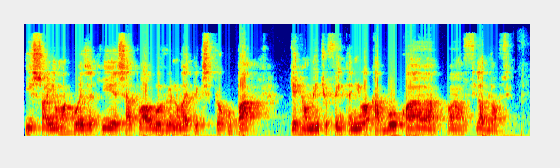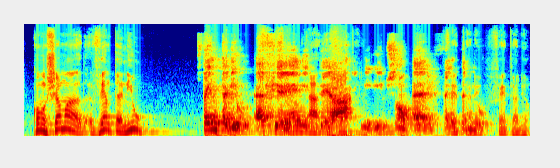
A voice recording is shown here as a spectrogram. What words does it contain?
isso aí é uma coisa que esse atual governo vai ter que se preocupar, porque realmente o fentanil acabou com a, com a Filadélfia. Como chama? Ventanil? Fentanil. F-E-N-T-A-N-Y-L. Fentanil. Fentanil.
